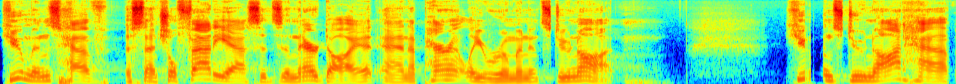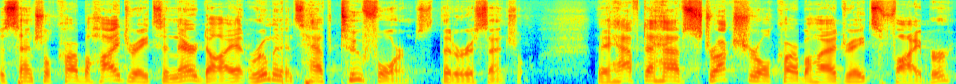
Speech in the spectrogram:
Humans have essential fatty acids in their diet, and apparently ruminants do not. Humans do not have essential carbohydrates in their diet. Ruminants have two forms that are essential. They have to have structural carbohydrates, fiber,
